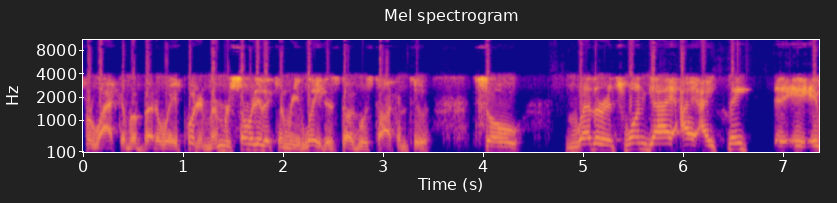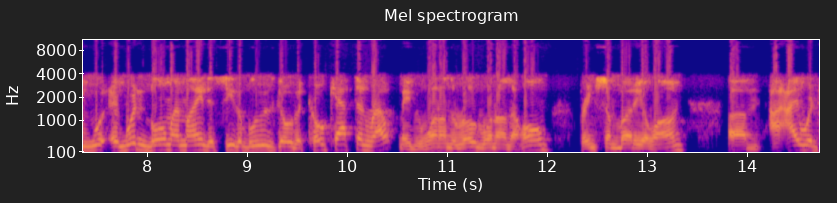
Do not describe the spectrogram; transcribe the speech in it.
for lack of a better way of putting it. Remember, somebody that can relate, as Doug was talking to. So whether it's one guy, I, I think it, it, it wouldn't blow my mind to see the Blues go the co-captain route, maybe one on the road, one on the home, bring somebody along. Um, I, I would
